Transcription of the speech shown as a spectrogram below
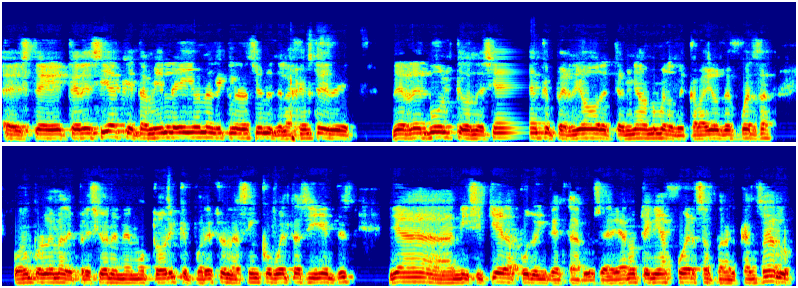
Este, te decía que también leí unas declaraciones de la gente de, de Red Bull que donde decían que perdió determinado número de caballos de fuerza por un problema de presión en el motor y que por eso en las cinco vueltas siguientes ya ni siquiera pudo intentarlo, o sea, ya no tenía fuerza para alcanzarlo.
